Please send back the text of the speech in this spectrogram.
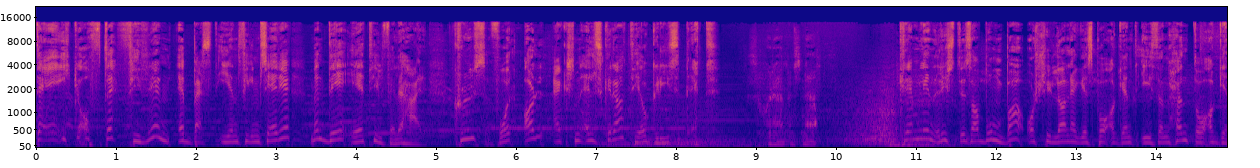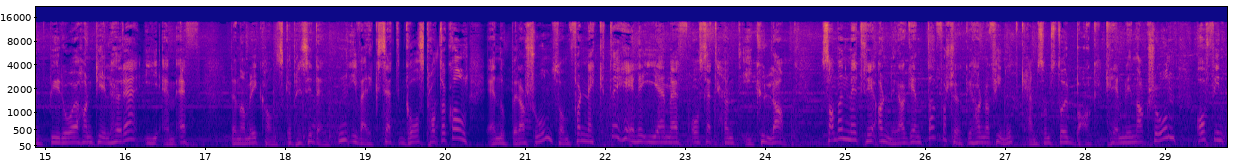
Det er ikke ofte fireren er best i en filmserie, men det er tilfellet her. Cruise får alle actionelskere til å glise gli spredt. Kremlin rystes av bomba, og skylda legges på agent Ethan Hunt og agentbyrået han tilhører, IMF. Den amerikanske presidenten iverksetter Ghost Protocol, en operasjon som fornekter hele IMF og setter Hunt i kulda. Sammen med tre andre agenter forsøker han å finne ut hvem som står bak Kremlin-aksjonen, og finne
